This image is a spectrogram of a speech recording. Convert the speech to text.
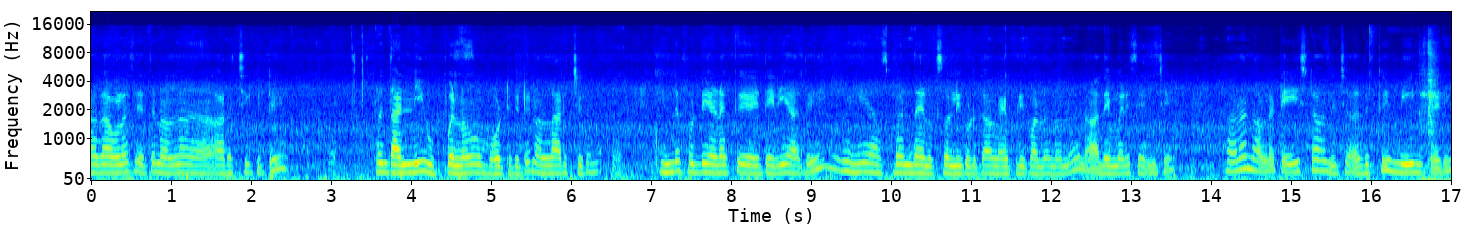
அதை அவ்வளோ சேர்த்து நல்லா அரைச்சிக்கிட்டு கொஞ்சம் தண்ணி உப்பெல்லாம் போட்டுக்கிட்டு நல்லா அரைச்சிக்கணும். இந்த ஃபுட்டு எனக்கு தெரியாது. என் ஹஸ்பண்ட் தான் எனக்கு சொல்லி கொடுத்தாங்க எப்படி பண்ணணும்னு. நான் அதே மாதிரி செஞ்சேன். ஆனால் நல்லா டேஸ்ட்டாக வந்துச்சு. அதுக்கு மீன் கறி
